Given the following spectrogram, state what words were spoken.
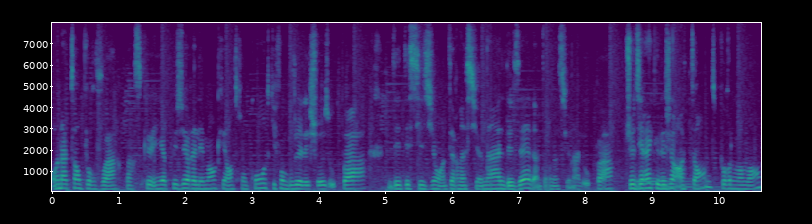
On attend pour voir parce qu'il y a plusieurs éléments qui entrent en compte, qui font bouger les choses ou pas, des décisions internationales, des aides internationales ou pas. Je dirais que les gens attendent pour le moment.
